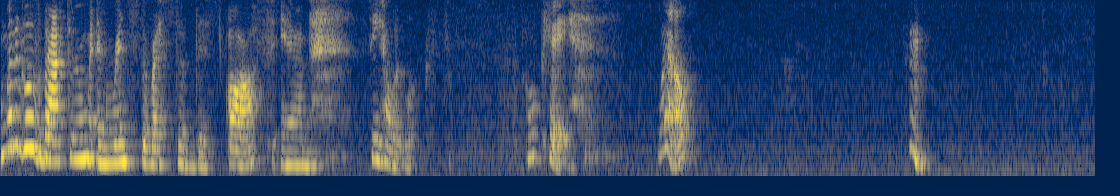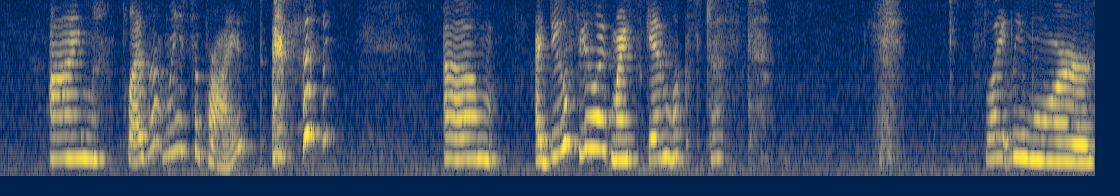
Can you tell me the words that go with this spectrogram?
I'm gonna go to the bathroom and rinse the rest of this off and see how it looks. Okay, well, hmm. I'm pleasantly surprised. um, I do feel like my skin looks just slightly more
